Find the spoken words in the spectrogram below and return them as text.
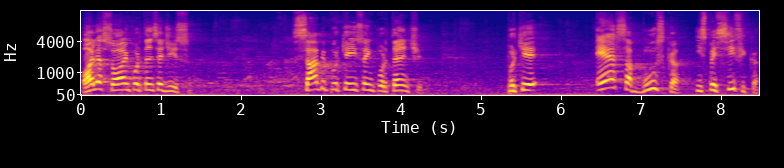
Olha só a importância disso. Sabe por que isso é importante? Porque essa busca específica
